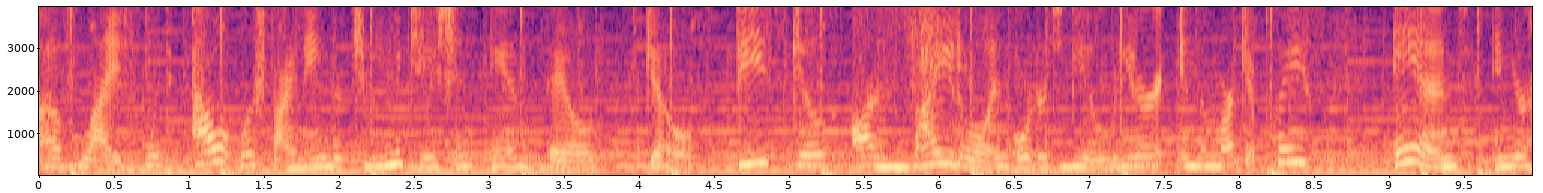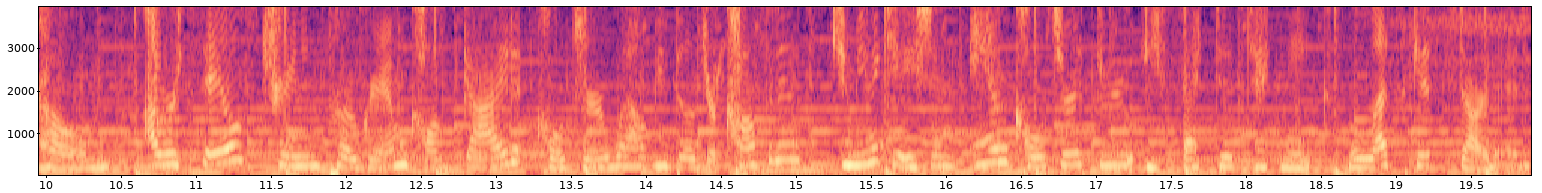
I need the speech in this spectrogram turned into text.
of life without refining their communication and sales skills. These skills are vital in order to be a leader in the marketplace and in your home. Our sales training program called Guide Culture will help you build your confidence, communication, and culture through effective techniques. Let's get started.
